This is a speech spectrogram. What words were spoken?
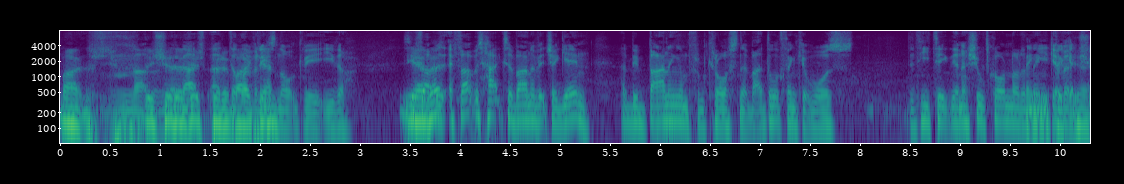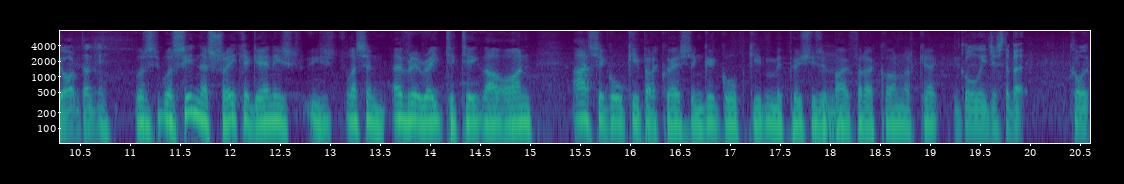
That, they should have that, just that put it back in. not great either. See, Yeah, if, that was, if that was Haksabanovic again, I'd be banning him from crossing it, but I don't think it was. Did he take the initial corner and then he give took it? it short, didn't he? We're, we're seeing this strike again. He's, he's listen, every right to take that on. Ask the goalkeeper a question. Good goalkeeping. He pushes Mm. it back for a corner kick. The goalie just a bit co-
